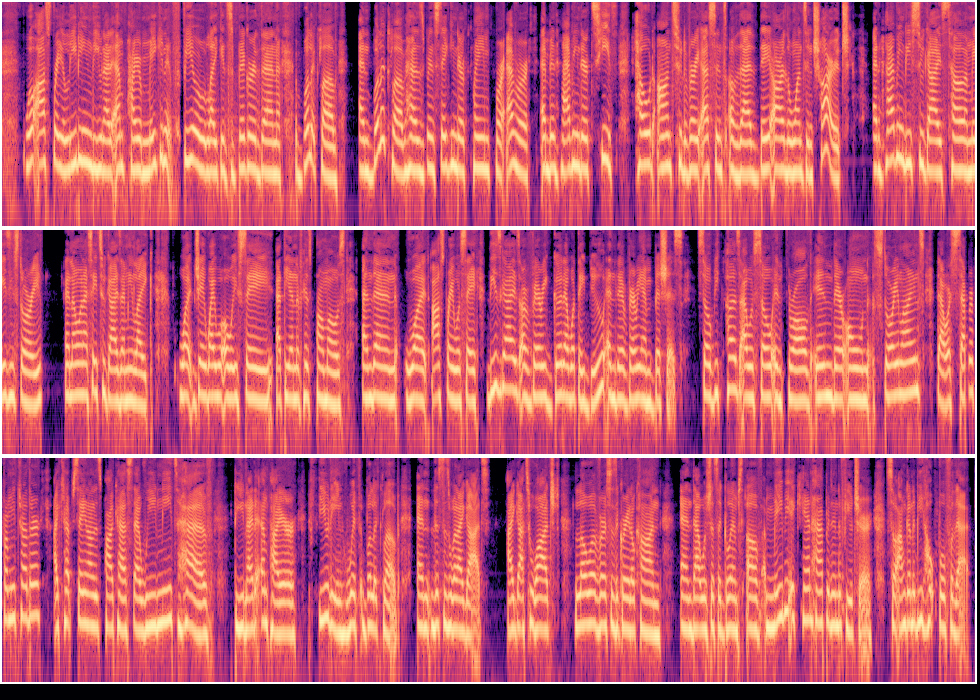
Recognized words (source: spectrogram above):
Will Ospreay leading the United Empire, making it feel like it's bigger than Bullet Club. And Bullet Club has been staking their claim forever and been having their teeth held on to the very essence of that they are the ones in charge. And having these two guys tell an amazing story. And when I say two guys, I mean like what Jay White will always say at the end of his promos. And then what Ospreay will say, these guys are very good at what they do and they're very ambitious. So because I was so enthralled in their own storylines that were separate from each other, I kept saying on this podcast that we need to have the United Empire feuding with Bullet Club. And this is what I got. I got to watch Loa versus the Great-O-Khan. And that was just a glimpse of maybe it can happen in the future. So I'm going to be hopeful for that.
